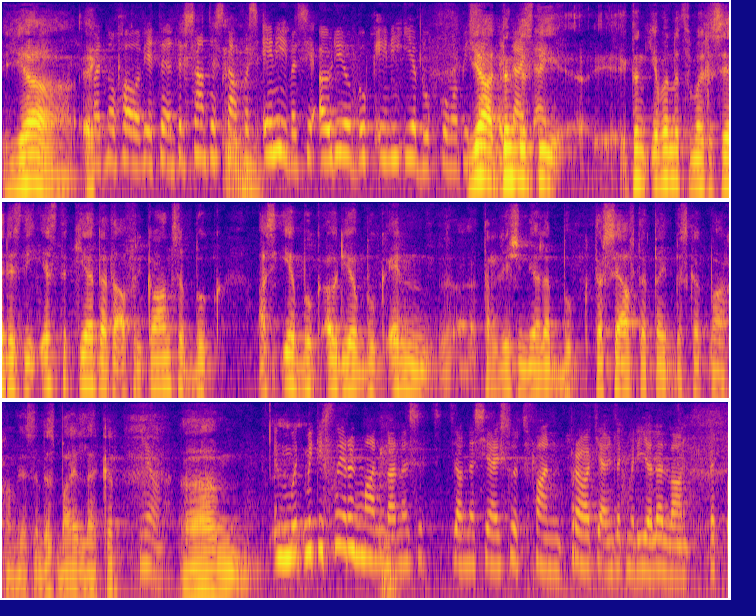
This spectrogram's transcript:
Ja, ek Wat nogal weet 'n interessante stap is en die was die audioboek en die e-boek kom op Ja, ek dink tyd dis die ek dink Ewen het vir my gesê dis die eerste keer dat 'n Afrikaanse boek as e-boek, audioboek en uh, tradisionele boek terselfdertyd beskikbaar gaan wees en dis baie lekker. Ja. Ehm En met met die voering man dan is dit dan is jy soort van praat jy eintlik met die hele land op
